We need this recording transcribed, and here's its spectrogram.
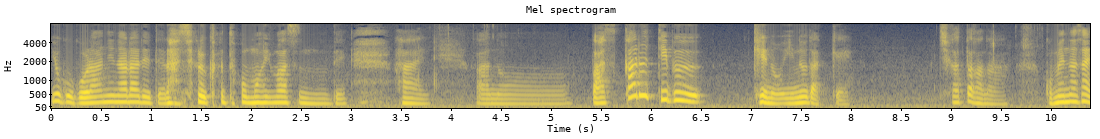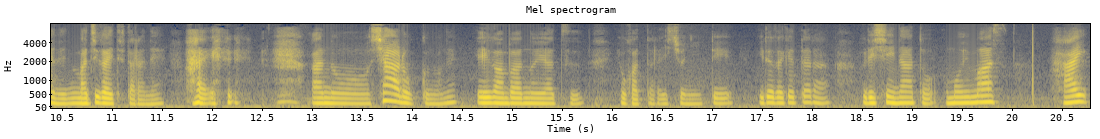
よくご覧になられてらっしゃるかと思いますので。はい。あのバスカルティブ家の犬だっけ？違ったかな？ごめんなさいね。間違えてたらね。はい。あのシャーロックのね映画版のやつよかったら一緒に行っていただけたら嬉しいなと思います。はい。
